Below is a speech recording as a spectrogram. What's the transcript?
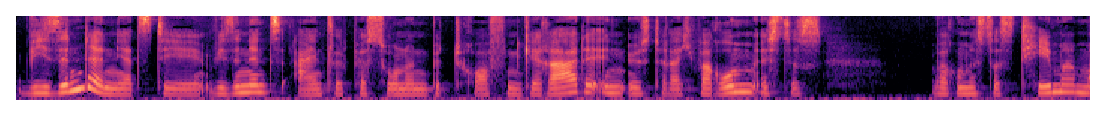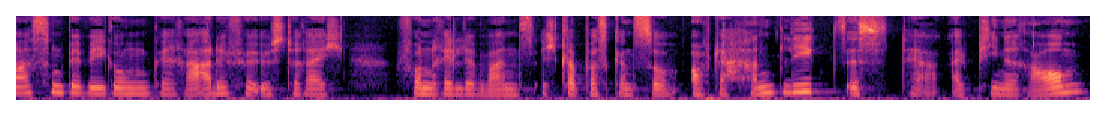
wie sind denn jetzt die, wie sind jetzt Einzelpersonen betroffen, gerade in Österreich? Warum ist es, warum ist das Thema Massenbewegung gerade für Österreich von Relevanz? Ich glaube, was ganz so auf der Hand liegt, ist der alpine Raum,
